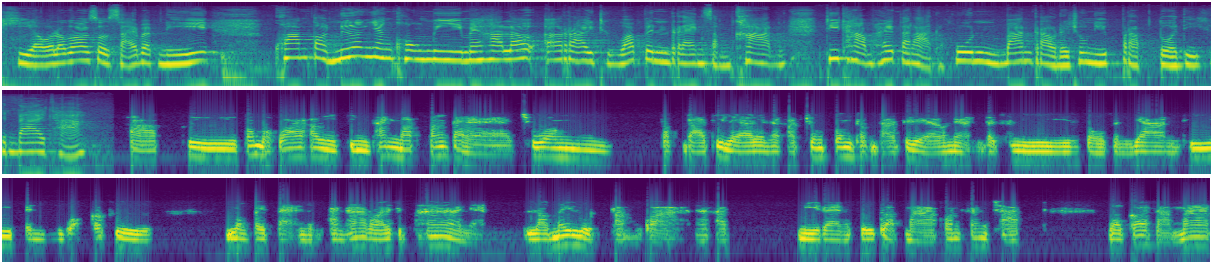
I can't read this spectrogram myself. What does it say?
เขียวแล้วก็สดใสแบบนี้ ความต่อเนื่องยังคงมีไหมคะ แล้วอะไรถือว่าเป็นแรงสำคัญที่ทำให้ตลาดหุ้นบ้านเราในช่วงนี้ปรับตัวดีขึ้นได้คะครับคือต้องบอกว่าเอาจริงๆท่านนับตั้งแต่ช่วง สัปดาห์ที่แล้วเลยนะครับ ช่วงต้นสัปดาห์ที่แล้วเนี่ยดัชนีส่งสัญญาณที่เป็นบวกก็คือ ลงไปแตะ1,515 เนี่ย เราไม่หลุดต่ำกว่านะครับ มีแรงซื้อกลับมาค่อนข้างชัด แล้วก็สามารถ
